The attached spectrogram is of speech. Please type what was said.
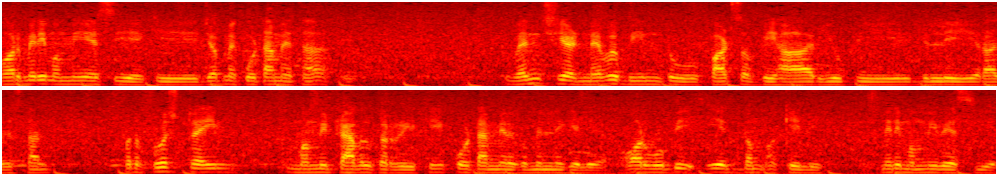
और मेरी मम्मी ऐसी है कि जब मैं कोटा में था when she had never been to parts of Bihar UP Delhi Rajasthan for the first time mummy travel कर रही थी कोटा मेरे को मिलने के लिए और वो भी एकदम अकेली। मेरी मम्मी वैसी है।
